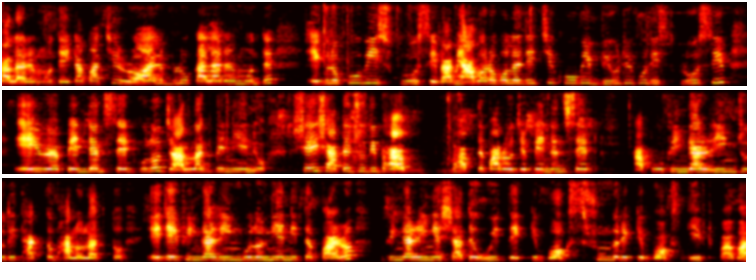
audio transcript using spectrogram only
কালারের মধ্যে। এটা পাচ্ছি রয়্যাল ব্লু কালারের মধ্যে। এগুলো খুবই এক্সক্লুসিভ আমি আবারও বলে দিচ্ছি, খুবই বিউটিফুল এক্সক্লুসিভ এই পেন্ডেন্ট সেটগুলো যার লাগবে নিয়ে নিও। সেই সাথে যদি ভাব, ভাবতে পারো যে পেন্ডেন্ট সেট আপু ফিঙ্গার রিং যদি থাকতো ভালো লাগতো। এই যে ফিঙ্গার রিংগুলো নিয়ে নিতে পারো। ফিঙ্গার রিংয়ের সাথে উইথ একটি বক্স সুন্দর একটি বক্স গিফট পাবা।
